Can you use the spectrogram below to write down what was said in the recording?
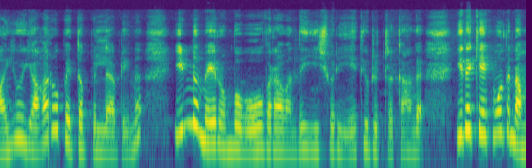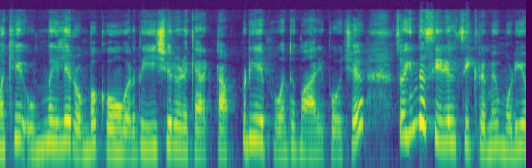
மையோ யாரோ பெத்த பிள்ளை அப்படின்னு இன்னுமே ரொம்ப ஓவராக வந்து ஈஸ்வரி ஏற்றி விட்டுட்டு இருக்காங்க. இதை கேட்கும்போது நமக்கே உண்மையிலே ரொம்ப கோவம் வருது. ஈஸ்வரியோட கேரக்டர் அப்படியே இப்போ வந்து மாறி போச்சு ஸோ இந்த சீரியல் சீக்கிரமே முடிய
